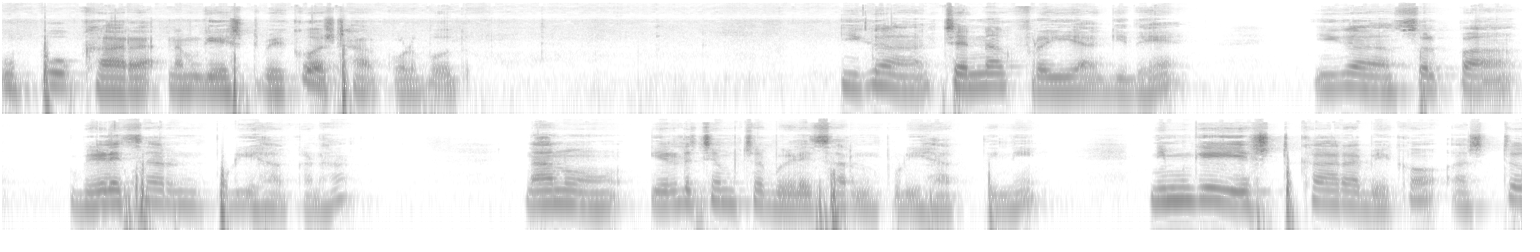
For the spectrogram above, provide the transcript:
ಉಪ್ಪು, ಖಾರ ನಮಗೆ ಎಷ್ಟು ಬೇಕೋ ಅಷ್ಟು ಹಾಕ್ಕೊಳ್ಬೋದು ಈಗ ಚೆನ್ನಾಗಿ ಫ್ರೈ ಆಗಿದೆ. ಈಗ ಸ್ವಲ್ಪ ಬೇಳೆ ಸಾರಿನ ಪುಡಿ ಹಾಕೋಣ. ನಾನು ಎರಡು ಚಮಚ ಬೇಳೆ ಸಾರಿನ ಪುಡಿ ಹಾಕ್ತೀನಿ. ನಿಮಗೆ ಎಷ್ಟು ಖಾರ ಬೇಕೋ ಅಷ್ಟು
